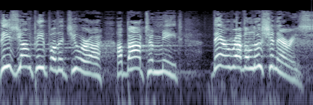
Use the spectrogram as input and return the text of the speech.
These young people that you are uh, about to meet, they're revolutionaries.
